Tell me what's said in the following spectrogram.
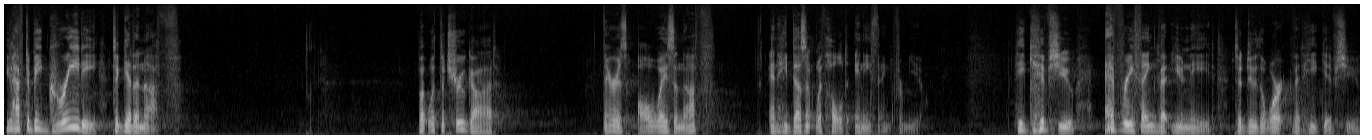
You have to be greedy to get enough. But with the true God, there is always enough, and He doesn't withhold anything from you. He gives you everything that you need to do the work that He gives you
